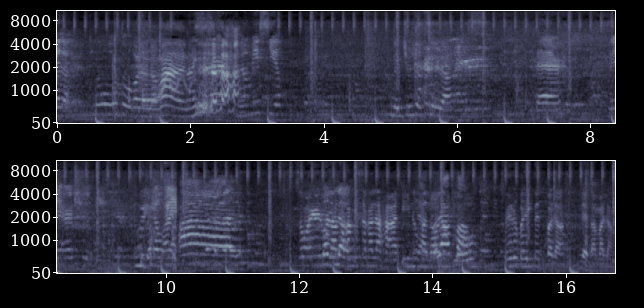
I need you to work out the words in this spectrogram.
Gano'n. Nuuto ka na naman. Hi, sir. We'll miss you. Nag-shoot sila. There. They are shooting. Ikaw ay... Ah, So ayun, wala lang. na kami sa kalahati nung Yan, ano, wala pa. flow. Pero baliktad pala. Hindi, tama lang.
